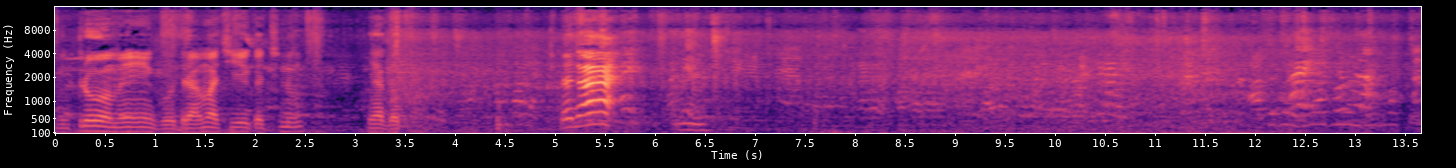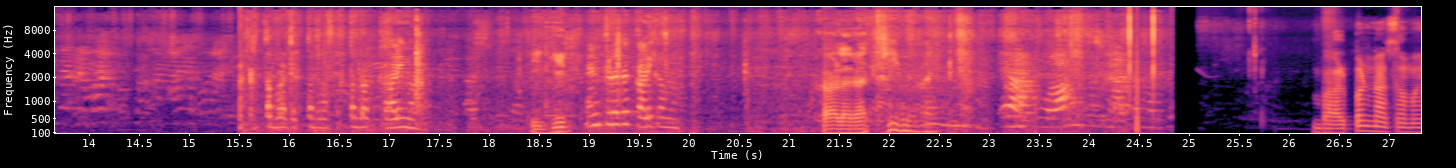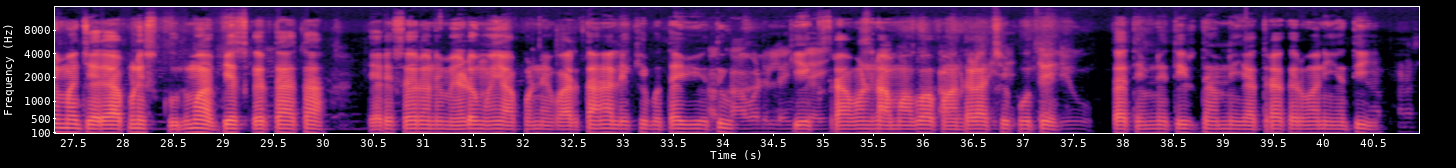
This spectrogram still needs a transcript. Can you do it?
મિત્રો અમે ગોધરામાં છીએ કચ્છનું ત્યાં ગપ તબલક તબલક તબલક કાળીમાં ટિકિટ એમ કરે તો કાળીકામાં કાળ રાત્રિમાં બાળપણના સમયમાં જ્યારે આપણે સ્કૂલમાં અભ્યાસ કરતા હતા ત્યારે સર અને મેડમોએ આપણને વાર્તાના લેખે બતાવ્યું હતું કે એક શ્રાવણના મા બાપ આંધળા છે પોતે. તથા તેમને તીર્થધામની યાત્રા કરવાની હતી.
